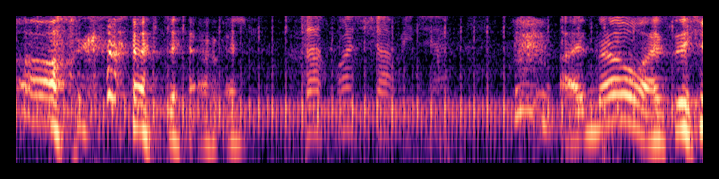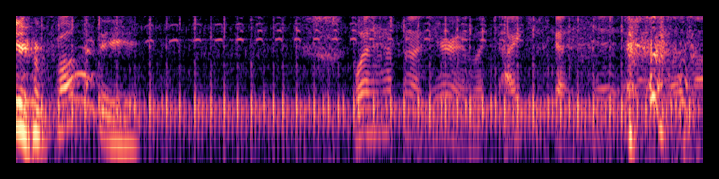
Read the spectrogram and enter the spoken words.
oh god damn it. That one shot me, Jax. I know, I see your body. What happened on your end? Like, I just got hit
